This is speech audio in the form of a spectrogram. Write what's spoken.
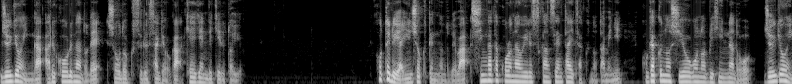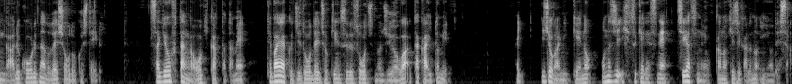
従業員がアルコールなどで消毒する作業が軽減できるという。ホテルや飲食店などでは新型コロナウイルス感染対策のために顧客の使用後の備品などを従業員がアルコールなどで消毒している。作業負担が大きかったため、手早く自動で除菌する装置の需要は高いと見る。はい。以上が日経の同じ日付ですね。4月の4日の記事からの引用でした。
